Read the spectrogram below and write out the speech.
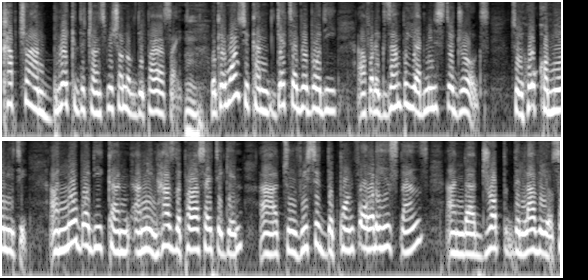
capture and break the transmission of the parasite Hmm. okay once you can get everybody uh, for example you administer drugs to a whole community and nobody can i mean has the parasite again uh, to visit the pond for instance and uh, drop the larvae or something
